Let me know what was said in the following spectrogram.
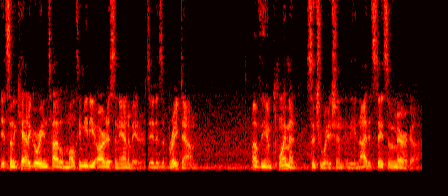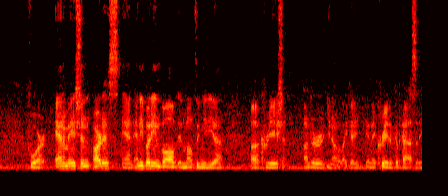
It's in a category entitled Multimedia Artists and Animators. It is a breakdown of the employment situation in the United States of America for animation artists and anybody involved in multimedia uh, creation under, you know, like a in a creative capacity.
